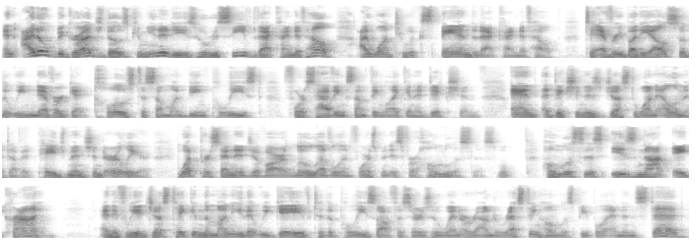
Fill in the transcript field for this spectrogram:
And I don't begrudge those communities who received that kind of help. I want to expand that kind of help to everybody else so that we never get close to someone being policed for having something like an addiction. And addiction is just one element of it. Paige mentioned earlier what percentage of our low level enforcement is for homelessness? Well, homelessness is not a crime. And if we had just taken the money that we gave to the police officers who went around arresting homeless people and instead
